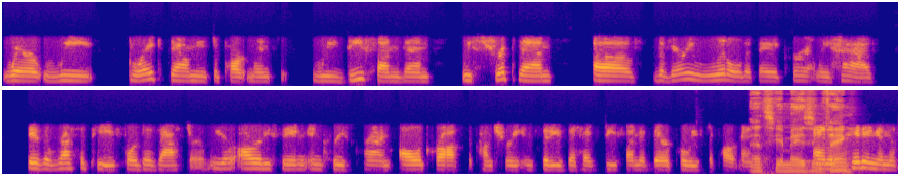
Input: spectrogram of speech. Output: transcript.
where we break down these departments, we defund them, we strip them of the very little that they currently have is a recipe for disaster. We are already seeing increased crime all across the country in cities that have defunded their police departments. That's the amazing and thing. And it's hitting in the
